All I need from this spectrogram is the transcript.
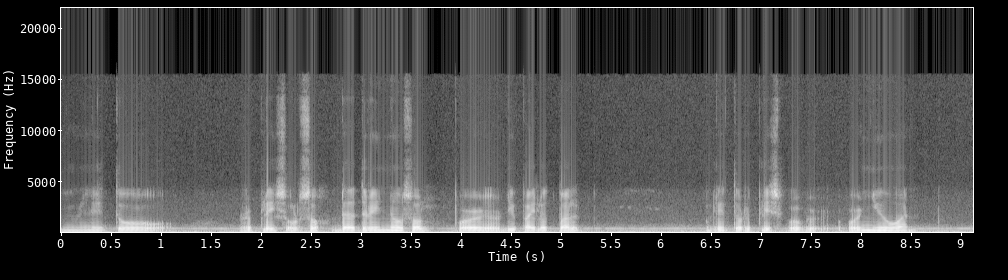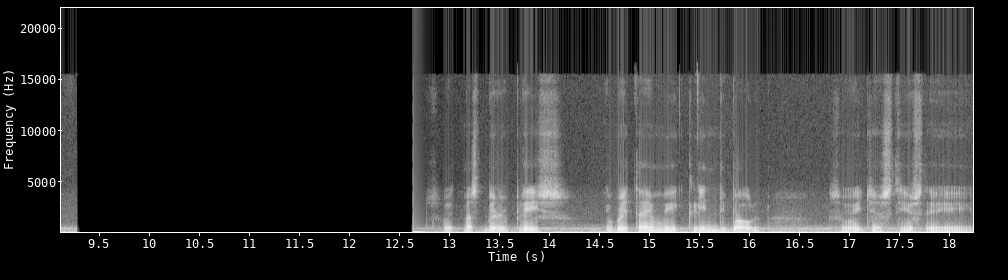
we need to replace also the drain nozzle for the pilot bulb. We need to replace for, for new one. So it must be replaced every time we clean the bowl. So we just use the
